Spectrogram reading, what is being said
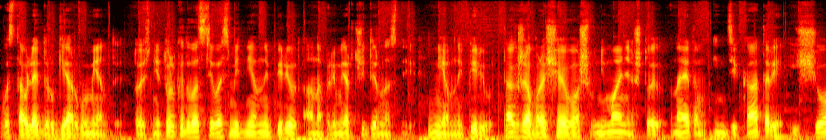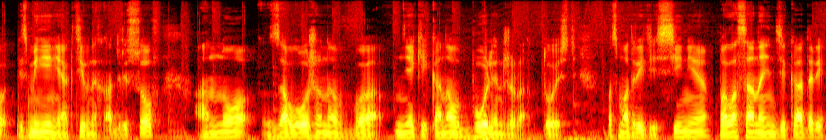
выставлять другие аргументы. То есть не только 28-дневный период, а, например, 14-дневный период. Также обращаю ваше внимание, что на этом индикаторе еще изменение активных адресов оно заложено в некий канал Боллинджера. То есть Посмотрите, синяя полоса на индикаторе,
